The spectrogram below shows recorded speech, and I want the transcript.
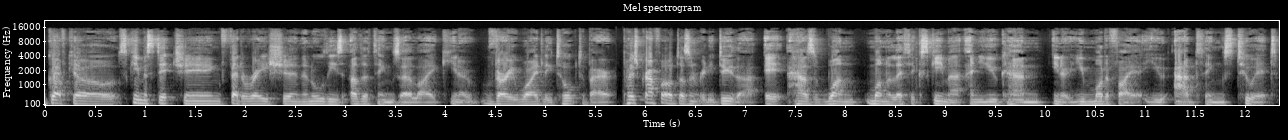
GraphQL schema stitching, federation, and all these other things are like, you know, very widely talked about. PostGraphile doesn't really do that. It has one monolithic schema and you can, you know, you modify it, you add things to it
